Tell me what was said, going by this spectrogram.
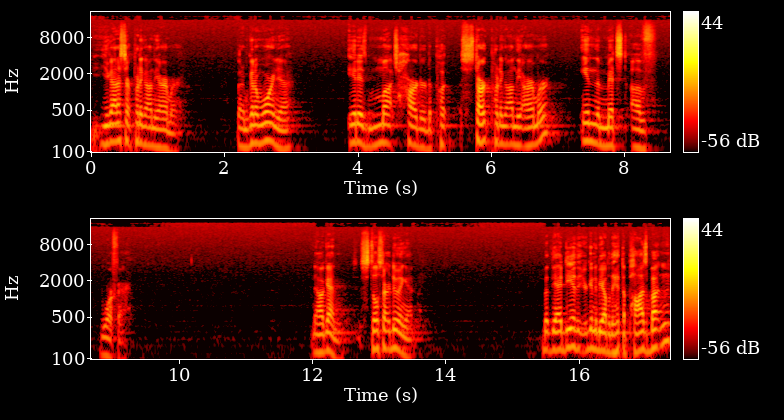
You got to start putting on the armor. But I'm going to warn you, it is much harder to put, start putting on the armor in the midst of warfare. Now, again, still start doing it. But the idea that you're going to be able to hit the pause button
